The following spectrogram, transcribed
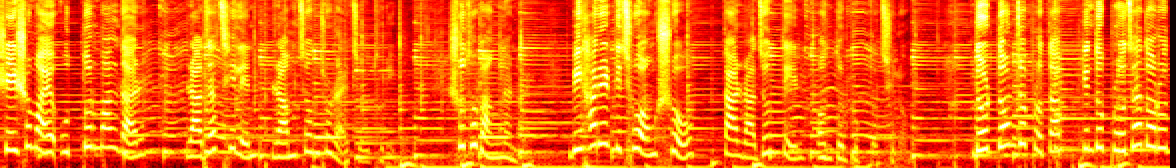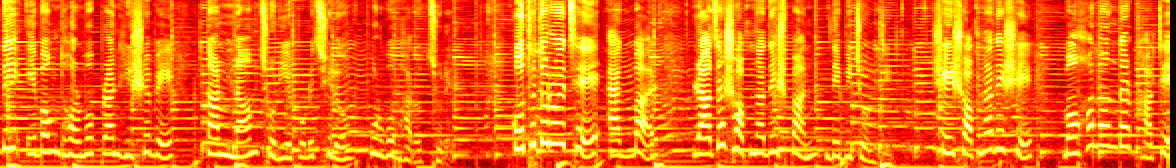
সেই সময় উত্তর মালদার রাজা ছিলেন রামচন্দ্র রায়চৌধুরী। শুধু বাংলা নয়, বিহারের কিছু অংশ তার রাজত্বের অন্তর্ভুক্ত ছিল। দুর্দণ্ড প্রতাপ কিন্তু প্রজা দরদি এবং ধর্মপ্রাণ হিসেবে তার নাম ছড়িয়ে পড়েছিল পূর্ব ভারত জুড়ে। কথিত রয়েছে, একবার রাজা স্বপ্নাদেশ পান দেবী চণ্ডীর। সেই স্বপ্নাদেশে মহানন্দার ঘাটে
